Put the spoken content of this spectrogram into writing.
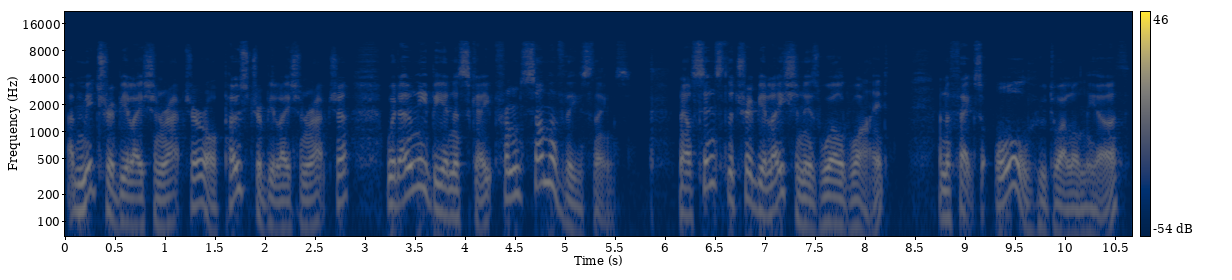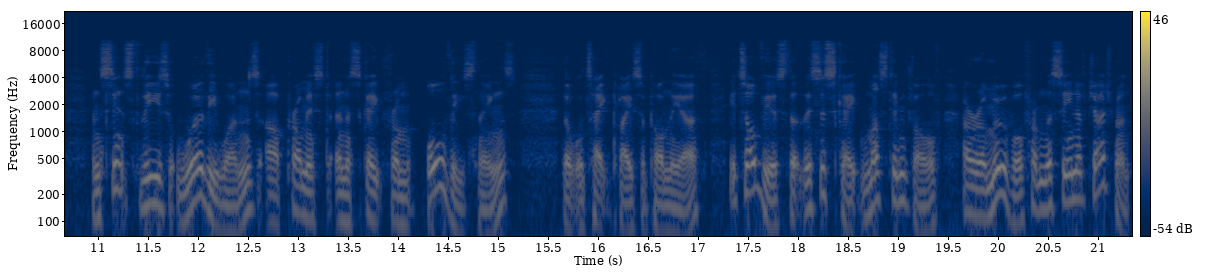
A mid-tribulation rapture or post-tribulation rapture would only be an escape from some of these things. Now, since the tribulation is worldwide and affects all who dwell on the earth, and since these worthy ones are promised an escape from all these things that will take place upon the earth, it's obvious that this escape must involve a removal from the scene of judgment,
